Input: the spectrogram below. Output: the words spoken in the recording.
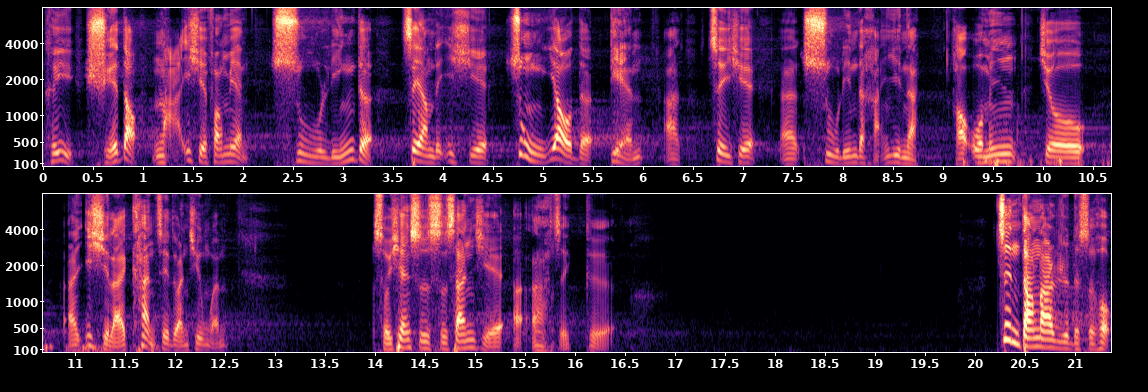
可以学到哪一些方面属灵的这样的一些重要的点啊？这些呃属灵的含义呢？好，我们就啊一起来看这段经文。首先是十三节啊啊，这个正当那日的时候，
